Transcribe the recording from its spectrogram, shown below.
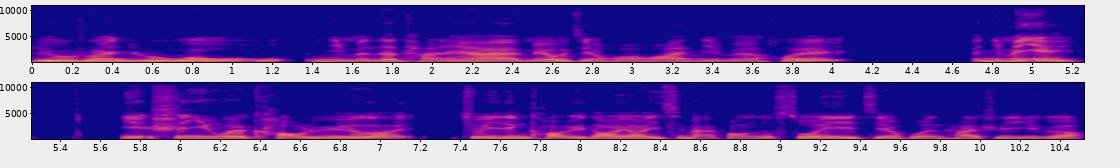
比如说，如果我我你们在谈恋爱没有结婚的话，你们会，你们也因是因为考虑了，就已经考虑到要一起买房子，所以结婚它是一个。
